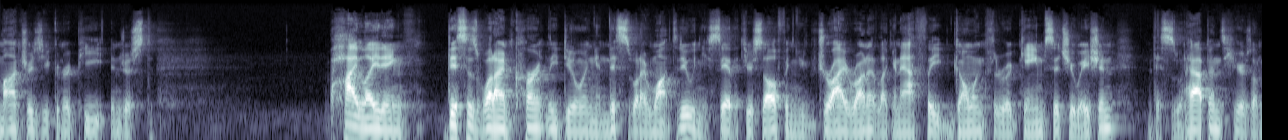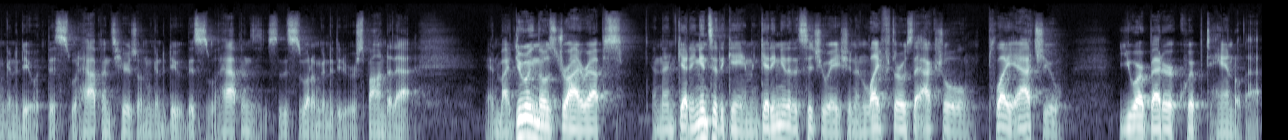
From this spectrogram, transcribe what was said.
mantras you can repeat and just highlighting this is what I'm currently doing and this is what I want to do. And you say that to yourself and you dry run it like an athlete going through a game situation. This is what happens. Here's what I'm going to do. This is what happens. Here's what I'm going to do. This is what happens. So this is what I'm going to do to respond to that. And by doing those dry reps and then getting into the game and getting into the situation and life throws the actual play at you, you are better equipped to handle that.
